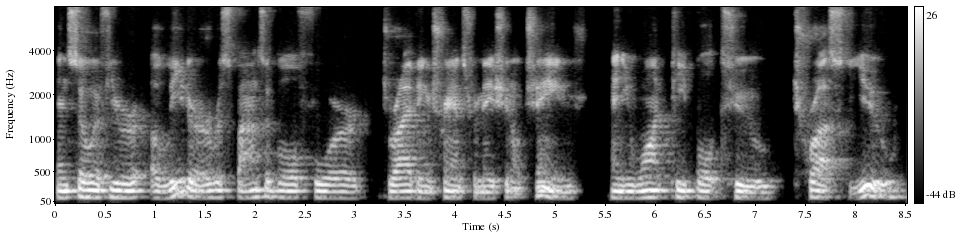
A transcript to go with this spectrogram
And so, if you're a leader responsible for driving transformational change and you want people to trust you,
